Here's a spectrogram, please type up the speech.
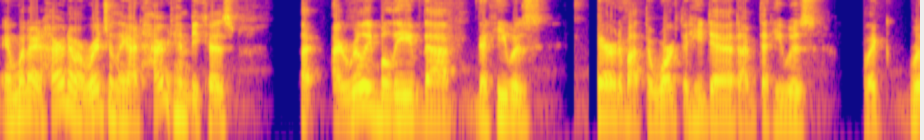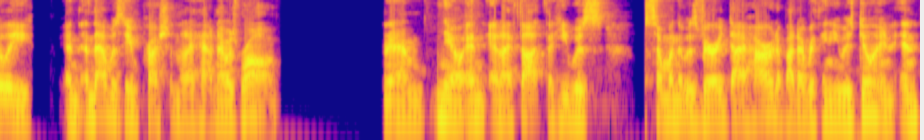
and when I'd hired him originally, I'd hired him because I, I really believed that that he was cared about the work that he did, I, that he was like really, and, and that was the impression that I had, and I was wrong. And you know, and and I thought that he was someone that was very diehard about everything he was doing. And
